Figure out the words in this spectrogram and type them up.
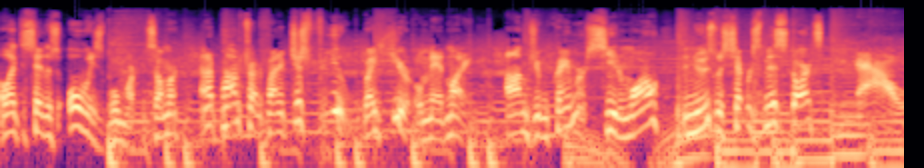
I like to say there's always a bull market somewhere, and I promise to try to find it just for you right here on Mad Money. I'm Jim Cramer. See you tomorrow. The news with Shepard Smith starts now.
